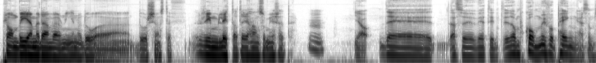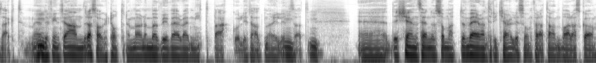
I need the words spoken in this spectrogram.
plan B med den värvningen och då, eh, då känns det rimligt att det är han som ersätter. Mm. Ja, det, alltså jag vet inte, de kommer ju få pengar som sagt, men Mm. det finns ju andra saker Tottenham behöver, de behöver ju värva en mittback och lite allt möjligt så att mm. eh, det känns ändå som att de värvar inte Richarlison för att han bara ska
